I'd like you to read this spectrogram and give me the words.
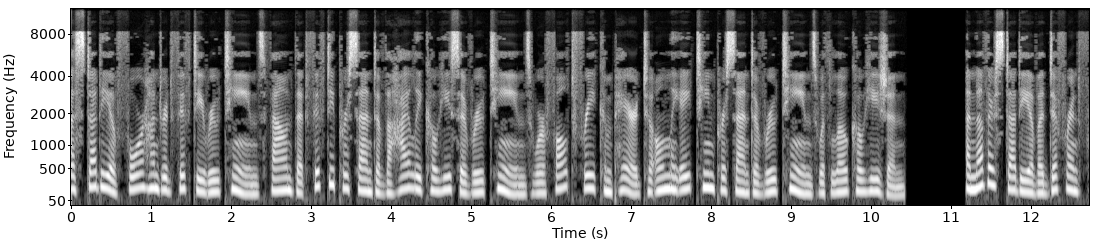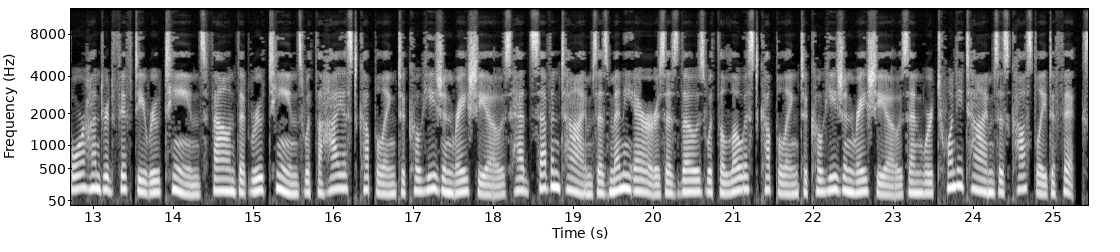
A study of 450 routines found that 50% of the highly cohesive routines were fault-free compared to only 18% of routines with low cohesion. Another study of a different 450 routines found that routines with the highest coupling to cohesion ratios had seven times as many errors as those with the lowest coupling to cohesion ratios and were 20 times as costly to fix.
